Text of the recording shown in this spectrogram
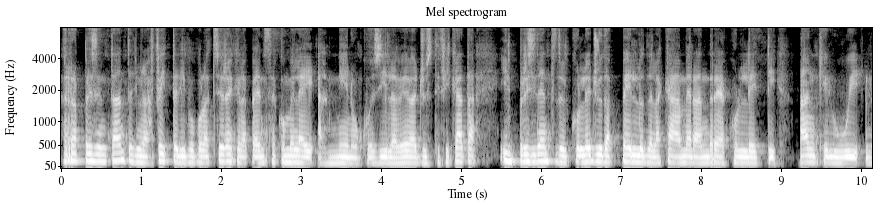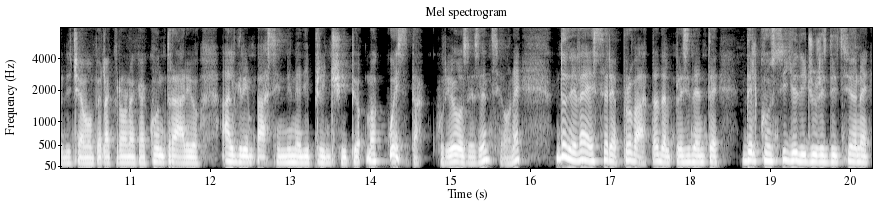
rappresentante di una fetta di popolazione che la pensa come lei, almeno così l'aveva giustificata il presidente del collegio d'appello della Camera, Andrea Colletti, anche lui, lo diciamo per la cronaca, contrario al Green Pass in linea di principio, ma questa curiosa esenzione, doveva essere approvata dal presidente del Consiglio di giurisdizione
